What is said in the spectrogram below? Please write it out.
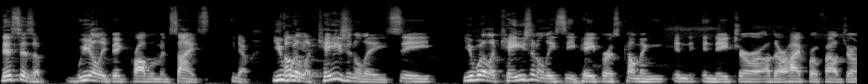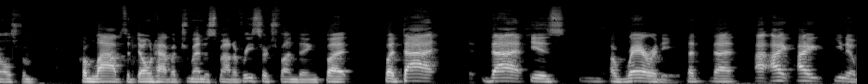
This is a really big problem in science. You know, you oh, will yeah. occasionally see you will occasionally see papers coming in in Nature or other high profile journals from from labs that don't have a tremendous amount of research funding, but but that that is a rarity. That that I I you know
